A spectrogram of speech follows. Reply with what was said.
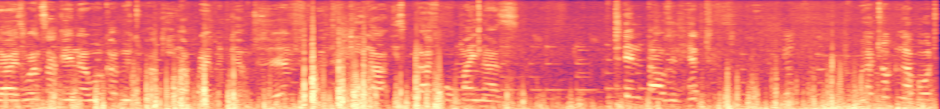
Guys, once again I welcome you to Aquila Private Game Reserve. And Aquila is plus or minus 10,000 hectares. We are talking about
